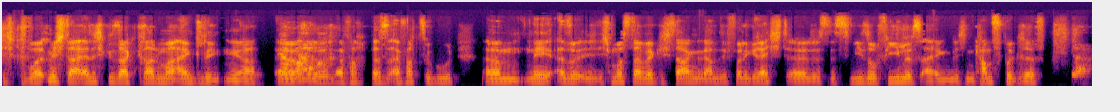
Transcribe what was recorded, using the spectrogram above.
Ich wollte mich da ehrlich gesagt gerade mal einklinken, ja. Ja, Äh, das, ist einfach, das ist einfach zu gut. Ähm, nee, also ich, ich muss da wirklich sagen, da haben Sie völlig recht. Äh, das ist wie so vieles eigentlich, ein Kampfbegriff. Ja.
